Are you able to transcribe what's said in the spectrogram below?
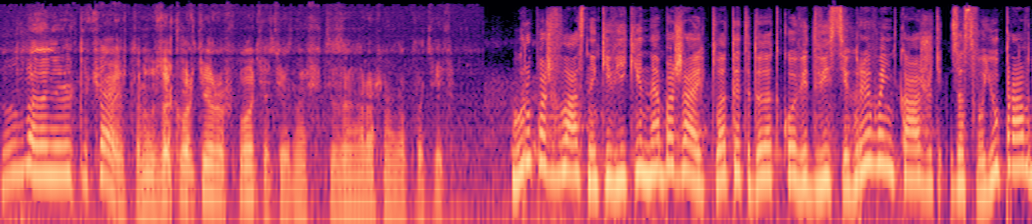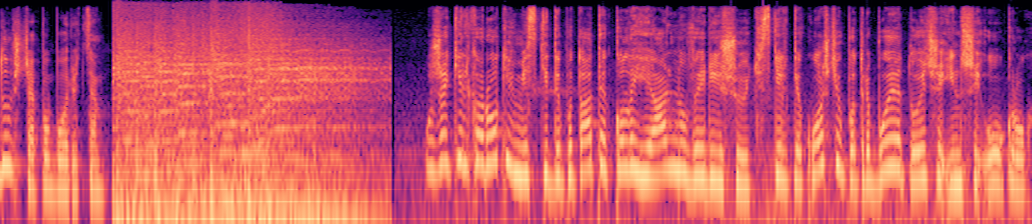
Ну, в мене не виключають. Ну, за квартиру ж платять, значить, і за гараж треба платити. Група ж власників, які не бажають платити додаткові 200 гривень, кажуть, за свою правду ще поборються. Уже кілька років міські депутати колегіально вирішують, скільки коштів потребує той чи інший округ.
